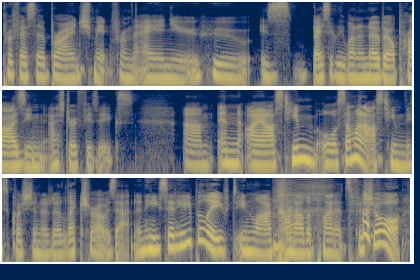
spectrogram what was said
Professor Brian Schmidt from the ANU, who is basically won a Nobel Prize in astrophysics. Um, and I asked him, or someone asked him this question at a lecture I was at, and he said he believed in life on other planets for sure.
